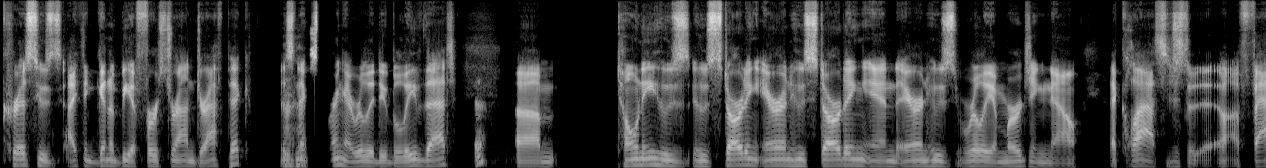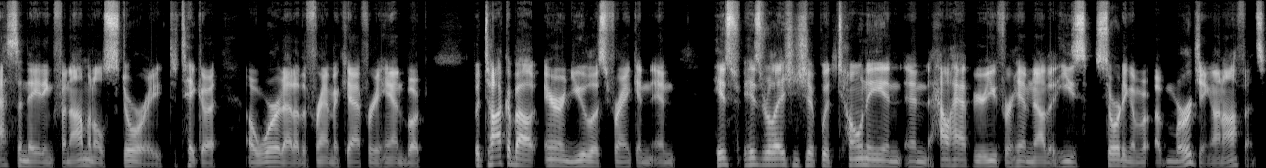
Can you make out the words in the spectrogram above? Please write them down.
Chris, who's I think going to be a first round draft pick this mm-hmm. next spring. I really do believe that. Yeah. Um, Tony, who's who's starting, Aaron, who's starting, and Aaron, who's really emerging now. That class is just a, a fascinating, phenomenal story to take a, a word out of the Fran McCaffery handbook. But talk about Ahron Ulis, Frank, and and his his relationship with Tony, and and how happy are you for him now that he's sorting of emerging on offense?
